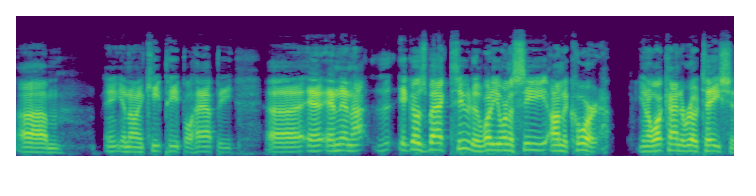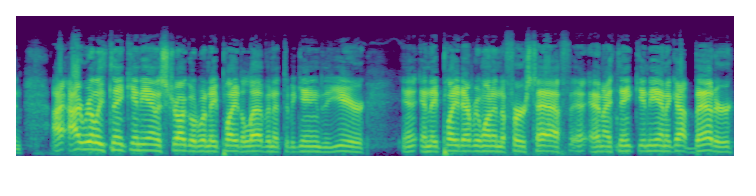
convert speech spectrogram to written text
Um, you know, and keep people happy. Uh, and, and, then it goes back too to what do you want to see on the court? You know, what kind of rotation? I, I really think Indiana struggled when they played 11 at the beginning of the year, and, and, they played everyone in the first half. And I think Indiana got better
